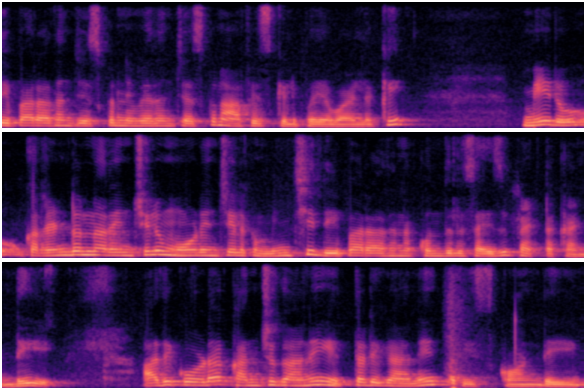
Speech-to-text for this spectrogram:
దీపారాధన చేసుకుని నివేదన చేసుకుని ఆఫీస్కి వెళ్ళిపోయే వాళ్ళకి మీరు ఒక రెండున్నర ఇంచులు మూడు ఇంచులకు మించి దీపారాధన కుందులు సైజు పెట్టకండి. అది కూడా కంచు కానీ ఇత్తడి కానీ తీసుకోండి.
